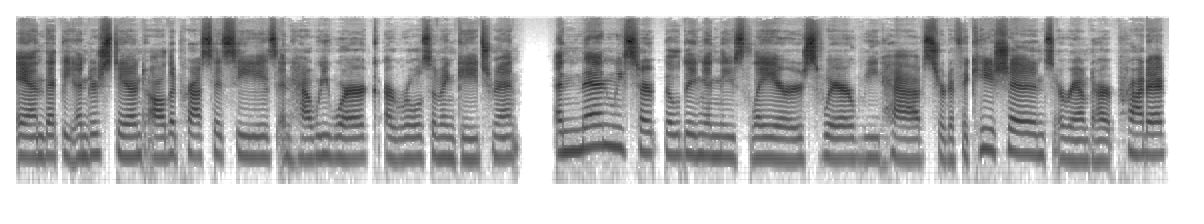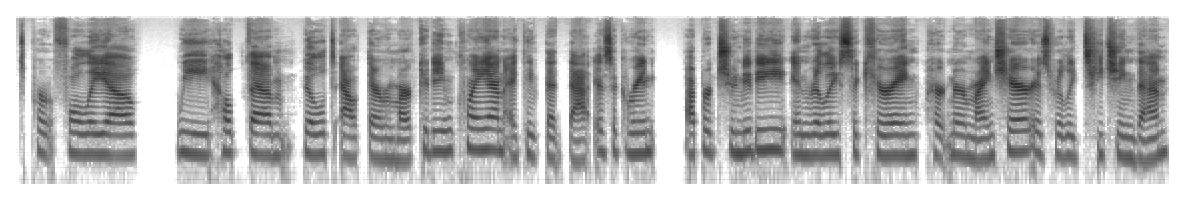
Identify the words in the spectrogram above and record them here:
and that they understand all the processes and how we work, our rules of engagement. And then we start building in these layers where we have certifications around our product portfolio. We help them build out their marketing plan. I think that that is a great opportunity in really securing partner mindshare is really teaching them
